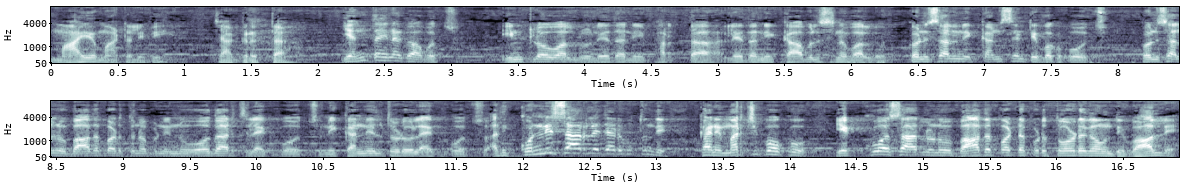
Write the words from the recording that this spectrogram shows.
మాయ మాటలు ఇవి జాగ్రత్త. ఎంతైనా కావచ్చు. ఇంట్లో వాళ్ళు లేదా నీ భర్త లేదా నీకు కావలసిన వాళ్ళు కొన్నిసార్లు నీకు కన్సెంట్ ఇవ్వకపోవచ్చు. కొన్నిసార్లు నువ్వు బాధపడుతున్నప్పుడు నిన్ను ఓదార్చలేకపోవచ్చు నీ కన్నీళ్ళు తొడవలేకపోవచ్చు. అది కొన్నిసార్లే జరుగుతుంది కానీ మర్చిపోకు. ఎక్కువ సార్లు నువ్వు బాధపడ్డప్పుడు తోడుగా ఉంది వాళ్ళే.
